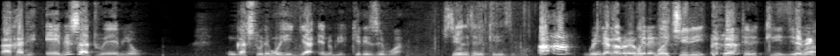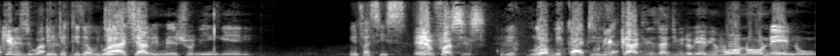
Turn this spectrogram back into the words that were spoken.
Akati ebisatu ebyo nga tuli mu hijja eno bikkirizibwa. Kitegeeza tebikkirizibwa. Ah, ah, gwe njagala Bwe- oyogere bwe kiri tebikkirizibwa lwaki abimensioninga eri emphasis. Kubikkaatiriza nti bino byebiboonoona eno.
